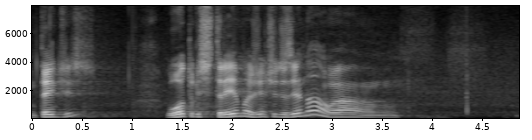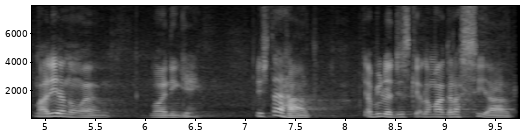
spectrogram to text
Entende isso? O outro extremo a gente dizer, não, a Maria não é, não é ninguém. Isso está errado. Porque a Bíblia diz que ela é uma agraciada.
